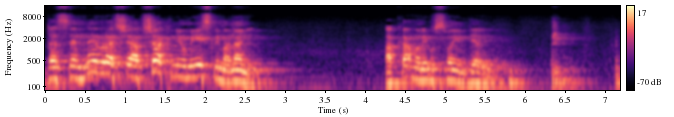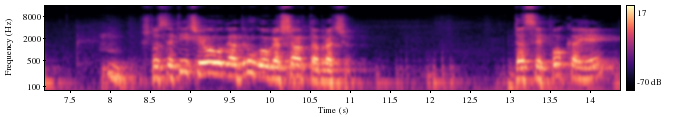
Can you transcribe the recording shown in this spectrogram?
da se ne vraća čak ni u mislima na njih, a kamoli u svojim djelima. Što se tiče ovoga drugoga šarta, braća, da se pokaje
